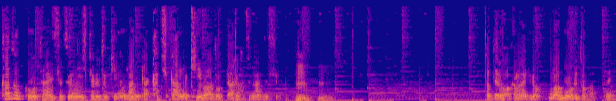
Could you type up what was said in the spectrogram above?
家族を大切にしてる時の何か価値観のキーワードってあるはずなんですよ。うん、うん。例えばわからないけど、守るとかあってね。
